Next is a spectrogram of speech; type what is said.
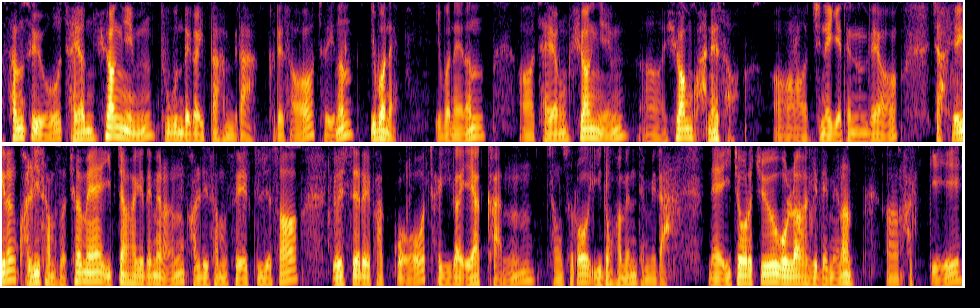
산수유 자연 휴양림 두 군데가 있다 합니다. 그래서 저희는 이번에 이번에는 어, 자연 휴양림 어, 휴양관에서 어, 지내게 됐는데요. 자, 여기는 관리사무소. 처음에 입장하게 되면은 관리사무소에 들려서 열쇠를 받고 자기가 예약한 장소로 이동하면 됩니다. 네, 이쪽으로 쭉 올라가게 되면은 어, 각기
